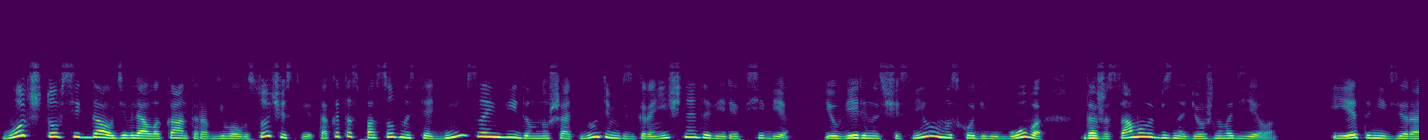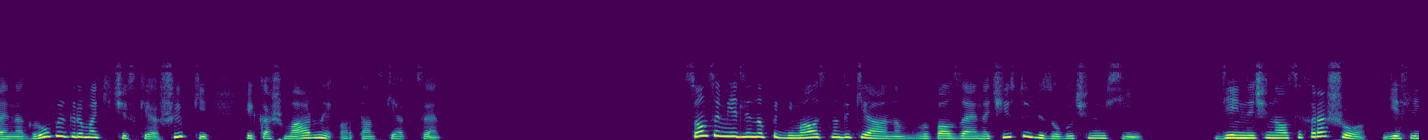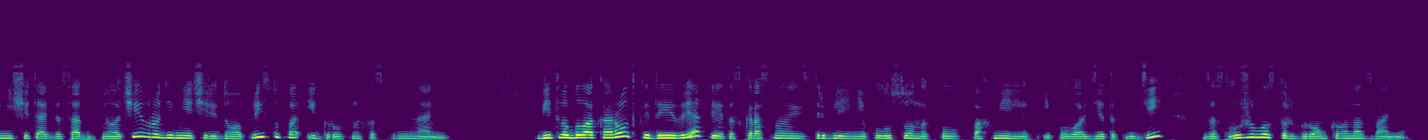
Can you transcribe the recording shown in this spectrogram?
Вот что всегда удивляло Кантера в его высочестве, так это способность одним своим видом внушать людям безграничное доверие к себе и уверенность в счастливом исходе любого, даже самого безнадежного дела. И это невзирая на грубые грамматические ошибки и кошмарный ортанский акцент. Солнце медленно поднималось над океаном, выползая на чистую безоблачную синь. День начинался хорошо, если не считать досадных мелочей вроде внеочередного приступа и грустных воспоминаний. Битва была короткой, да и вряд ли это скоростное истребление полусонных, полупохмельных и полуодетых людей заслуживало столь громкого названия.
